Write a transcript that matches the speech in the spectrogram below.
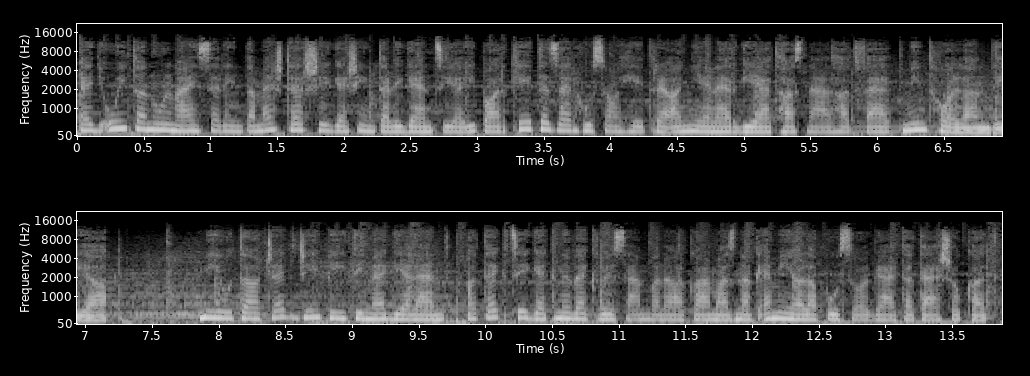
Egy új tanulmány szerint a mesterséges intelligencia ipar 2027-re annyi energiát használhat fel, mint Hollandia. Mióta a ChatGPT megjelent, a tech cégek növekvő számban alkalmaznak emi alapú szolgáltatásokat,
